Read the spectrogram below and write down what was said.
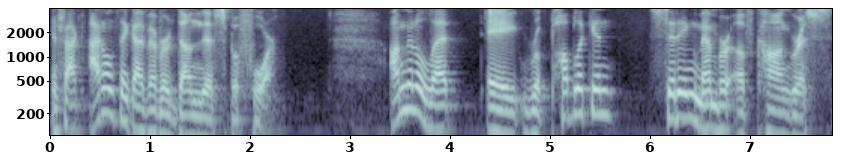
In fact, I don't think I've ever done this before. I'm going to let a Republican sitting member of Congress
